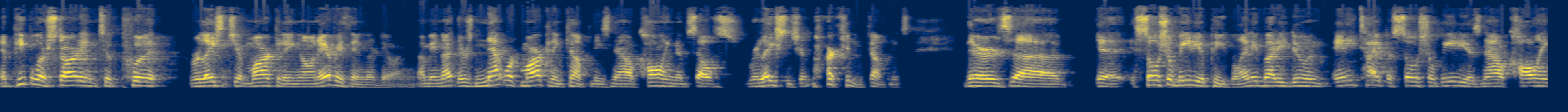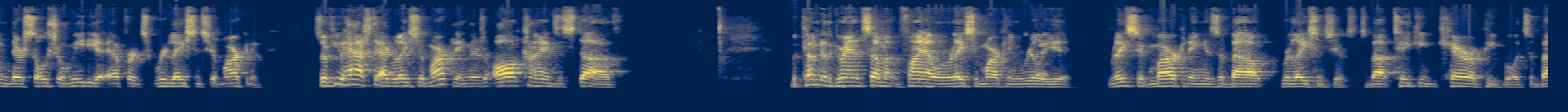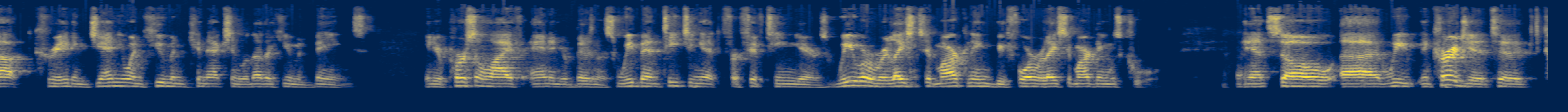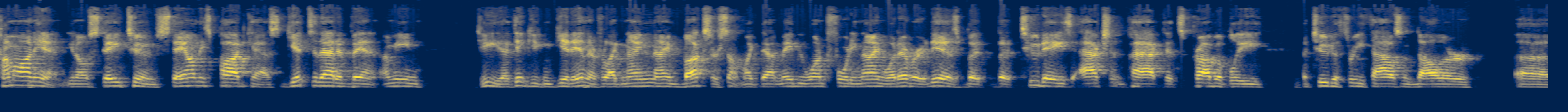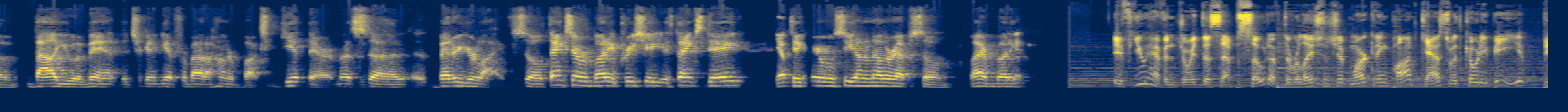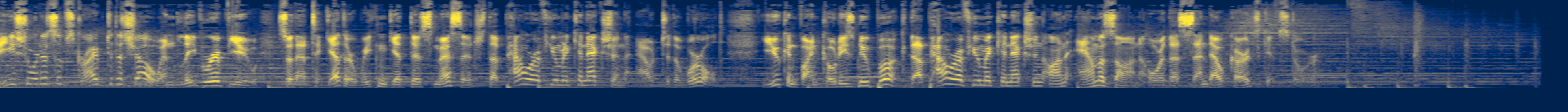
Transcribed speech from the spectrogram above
And people are starting to put relationship marketing on everything they're doing. I mean, there's network marketing companies now calling themselves relationship marketing companies. There's uh, uh, social media people, anybody doing any type of social media is now calling their social media efforts relationship marketing. So if you hashtag relationship marketing, there's all kinds of stuff. But come to the Grand Summit and find out what relationship marketing really is. Relationship marketing is about relationships. It's about taking care of people. It's about creating genuine human connection with other human beings in your personal life and in your business. We've been teaching it for 15 years. We were relationship marketing before relationship marketing was cool. And so uh, we encourage you to come on in, you know, stay tuned, stay on these podcasts, get to that event. I mean, gee, I think you can get in there for like 99 bucks or something like that, maybe 149, whatever it is. But but two days action packed, it's probably a two to three thousand dollar uh, value event that you're going to get for about a hundred bucks. Get there. Let's uh, better your life. So thanks everybody. Appreciate you. Thanks, Dave. Yep. Take care. We'll see you on another episode. Bye, everybody. If you have enjoyed this episode of the Relationship Marketing Podcast with Kody B, be sure to subscribe to the show and leave a review so that together we can get this message, The Power of Human Connection, out to the world. You can find Kody's new book, The Power of Human Connection, on Amazon or the Send Out Cards gift store.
